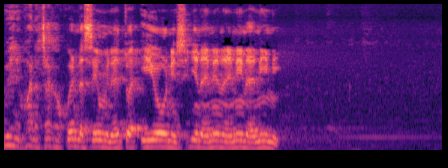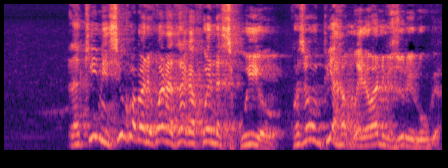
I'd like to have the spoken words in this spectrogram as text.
Nilikuwa nataka kwenda sehemu inaitwa Ioni sijui na nini na nini na nini lakini sio kwamba nilikuwa nataka kwenda siku hiyo kwa sababu pia hamuelewani vizuri lugha.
